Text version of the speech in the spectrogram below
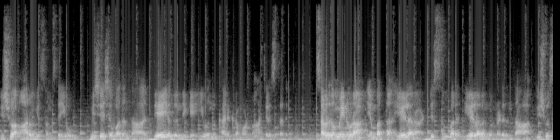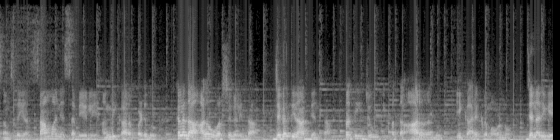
ವಿಶ್ವ ಆರೋಗ್ಯ ಸಂಸ್ಥೆಯು ವಿಶೇಷವಾದಂತಹ ಧ್ಯೇಯದೊಂದಿಗೆ ಈ ಒಂದು ಕಾರ್ಯಕ್ರಮವನ್ನು ಆಚರಿಸುತ್ತದೆ. ಸಾವಿರದ ಒಂಬೈನೂರ ಎಂಬತ್ತ ಏಳರ ಡಿಸೆಂಬರ್ ಏಳರಂದು ನಡೆದಂತಹ ವಿಶ್ವಸಂಸ್ಥೆಯ ಸಾಮಾನ್ಯ ಸಭೆಯಲ್ಲಿ ಅಂಗೀಕಾರ ಪಡೆದು ಕಳೆದ ಹಲವು ವರ್ಷಗಳಿಂದ ಜಗತ್ತಿನಾದ್ಯಂತ ಪ್ರತಿ ಜೂನ್ ಇಪ್ಪತ್ತ ಆರರಂದು ಈ ಕಾರ್ಯಕ್ರಮವನ್ನು ಜನರಿಗೆ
